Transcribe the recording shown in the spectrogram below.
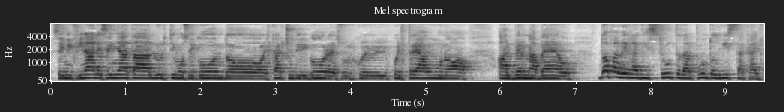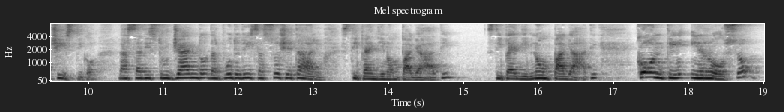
semifinale segnata all'ultimo secondo, il calcio di rigore sul quel 3-1 al Bernabeu, dopo averla distrutta dal punto di vista calcistico, la sta distruggendo dal punto di vista societario. Stipendi non pagati, stipendi non pagati, conti in rosso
